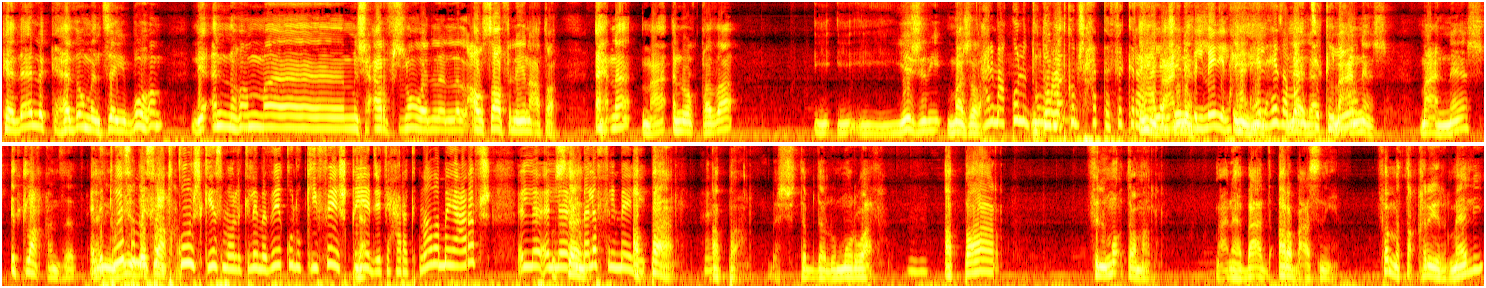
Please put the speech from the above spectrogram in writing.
كذلك هذوما نسيبوهم لأنهم آه، مش عارف شنو الأوصاف اللي ينعطوها. إحنا مع أنه القضاء يجري مجرى. هل معقول أنتم ما عندكمش حتى فكرة إيه على الجانب المالي؟ إيه هل هذا منطقي لا لا ما عندناش ما عندناش اطلاقا زاد. التوانسه ما يصدقوش كي يسمعوا الكلام هذا يقولوا كيفاش قيادي في حركة نهضه ما يعرفش الملف المالي. أبار أبار باش تبدأ الأمور واضحة. أبار في المؤتمر معناها بعد أربع سنين فما تقرير مالي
